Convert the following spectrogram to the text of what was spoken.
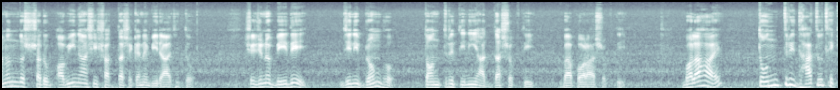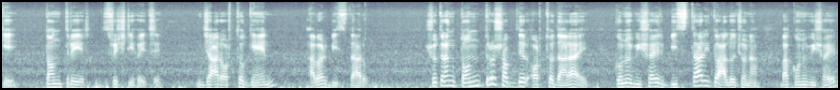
আনন্দস্বরূপ, অবিনাশী সত্তা সেখানে বিরাজিত। সেজন্য বেদে যিনি ব্রহ্ম, তন্ত্রে তিনি আদ্যাশক্তি বা পরাশক্তি। বলা হয়, তন্ত্রী ধাতু থেকে তন্ত্রের সৃষ্টি হয়েছে, যার অর্থ জ্ঞান, আবার বিস্তারও। সুতরাং তন্ত্র শব্দের অর্থ দাঁড়ায় কোনো বিষয়ের বিস্তারিত আলোচনা বা কোনো বিষয়ের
